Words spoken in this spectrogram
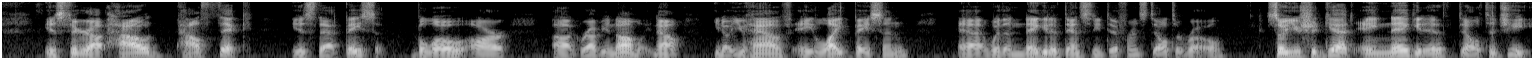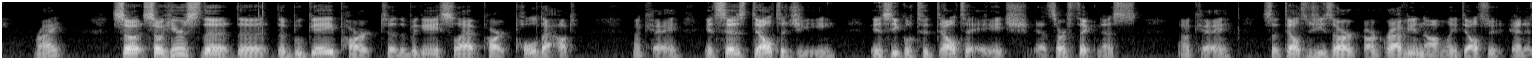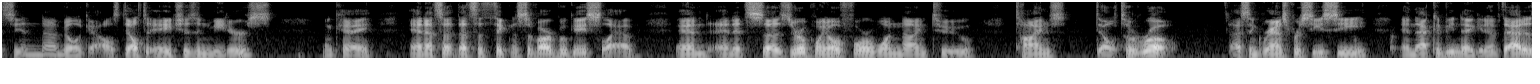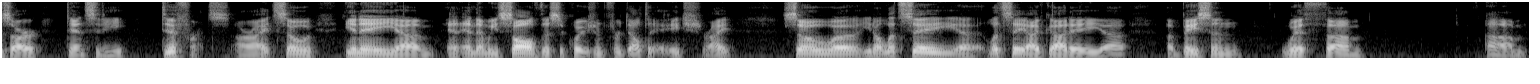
is figure out how how thick is that basin below our uh, gravity anomaly. Now, you know, you have a light basin uh, with a negative density difference delta rho, so you should get a negative delta g, right? So so here's the the the Bouguer part, uh, the Bouguer slab part pulled out. Okay, it says delta g is equal to delta h. That's our thickness. Okay, so delta g is our, our gravity anomaly. Delta and it's in uh. Delta h is in meters. Okay, and that's a, that's the thickness of our Bouguer slab, and and it's uh, 0.04192 times delta rho. That's in grams per cc, and that can be negative. That is our density difference. All right. So in a um, and, and, then we solve this equation for delta h. Right. So uh, you know, let's say uh, let's say I've got a uh, a basin with um, um,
